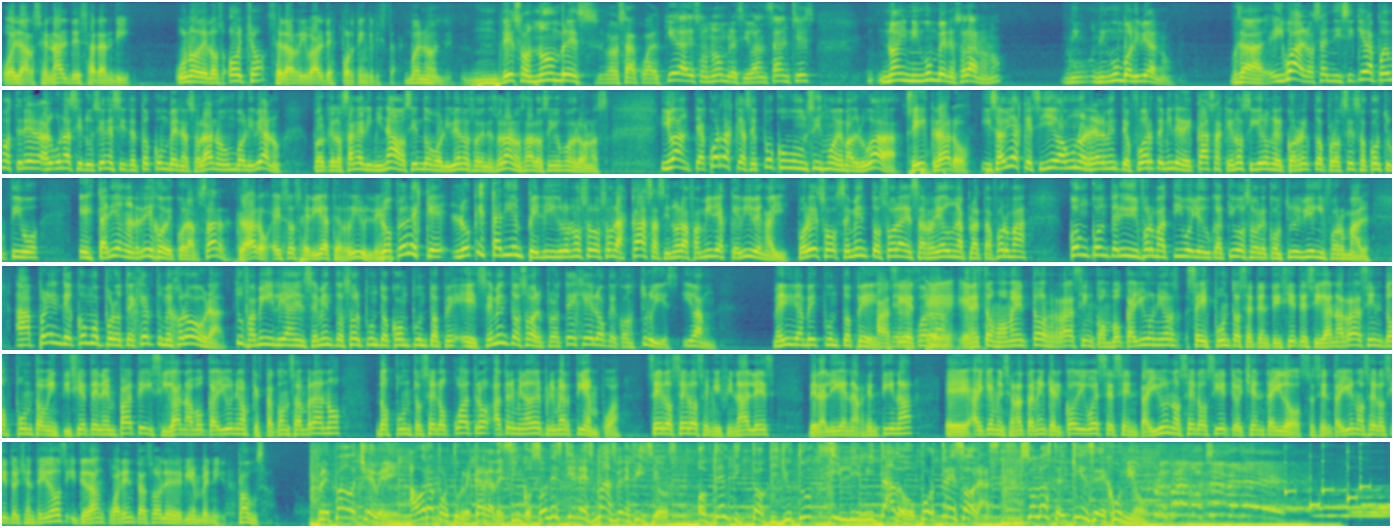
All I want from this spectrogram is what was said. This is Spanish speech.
o el Arsenal de Sarandí. Uno de los ocho será rival de Sporting Cristal. Bueno, de esos nombres, o sea, cualquiera de esos nombres, Iván Sánchez, no hay ningún venezolano, ¿no? ningún boliviano. O sea, igual, o sea, ni siquiera podemos tener algunas ilusiones si te toca un venezolano o un boliviano, porque los han eliminado siendo bolivianos o venezolanos a los hijos peruanos. Iván, ¿te acuerdas que hace poco hubo un sismo de madrugada? Sí, claro. ¿Y sabías que si llega uno realmente fuerte, mire, de casas que no siguieron el correcto proceso constructivo, estarían en riesgo de colapsar? Claro, eso sería terrible. Lo peor es que lo que estaría en peligro no solo son las casas, sino las familias que viven ahí. Por eso, Cemento Sol ha desarrollado una plataforma con contenido informativo y educativo sobre construir bien y formal. Aprende cómo proteger tu mejor obra, tu familia en cementosol.com.pe. Cemento Sol, protege lo que construyes. Iván, meridianbet.pe. Así es, eh, en estos momentos Racing con Boca Juniors, 6.77 si gana Racing, 2.27 el empate y si gana Boca Juniors que está con Zambrano, 2.04. Ha terminado el primer tiempo, 0-0 ¿ah? semifinales de la Liga en Argentina. Eh, hay que mencionar también que el código es 610782, 610782 y te dan 40 soles de bienvenida. Pausa. Prepago chévere. Ahora por tu recarga de 5 soles tienes más beneficios. Obtén TikTok y YouTube ilimitado por 3 horas. Solo hasta el 15 de junio. ¡Prepago chévere!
